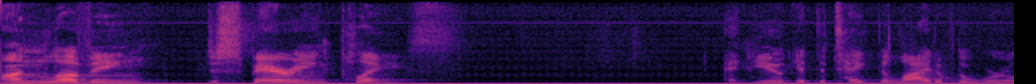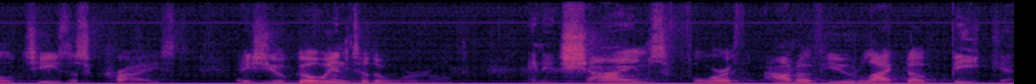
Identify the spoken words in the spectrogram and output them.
unloving, despairing place. And you get to take the light of the world, Jesus Christ, as you go into the world, and it shines forth out of you like a beacon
